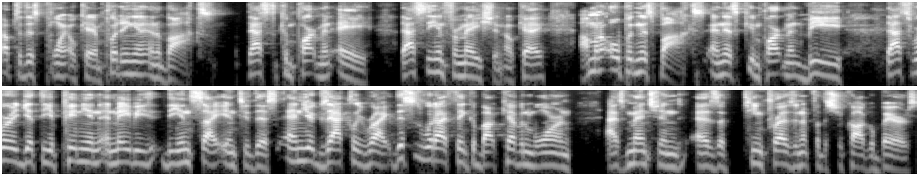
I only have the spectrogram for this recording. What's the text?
up to this point. Okay, I'm putting it in a box. That's the compartment A. That's the information. Okay, I'm going to open this box, and this compartment B. That's where you get the opinion and maybe the insight into this. And you're exactly right. This is what I think about Kevin Warren, as mentioned as a team president for the Chicago Bears,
